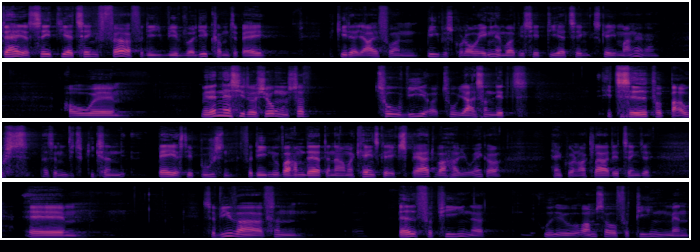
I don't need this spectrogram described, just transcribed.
der har jeg set de her ting før, fordi vi var lige kommet tilbage, Birgitte og jeg, for en bibelskole over i England, hvor vi har set de her ting ske mange gange. Og øh, med den her situation, så tog vi og tog jeg sådan lidt et sæde på bags, altså vi gik sådan bagerst i bussen, fordi nu var ham der, den amerikanske ekspert var her jo, ikke? og han kunne nok klare det, tænkte jeg. Øh, så vi var sådan bad for pigen og udøve omsorg for pigen, men,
